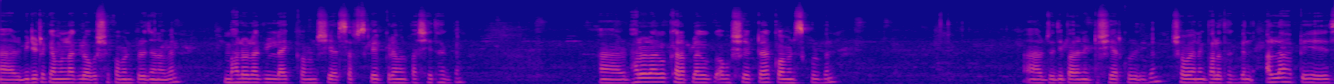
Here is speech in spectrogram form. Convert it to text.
আর ভিডিওটা কেমন লাগল অবশ্যই কমেন্ট করে জানাবেন। ভালো লাগলে লাইক কমেন্ট শেয়ার সাবস্ক্রাইব করে আমার পাশেই থাকবেন। আর ভালো লাগুক, খারাপ লাগুক অবশ্যই একটা কমেন্টস করবেন। আর যদি পারেন একটু শেয়ার করে দিবেন। সবাই অনেক ভালো থাকবেন। আল্লাহ হাফেজ।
